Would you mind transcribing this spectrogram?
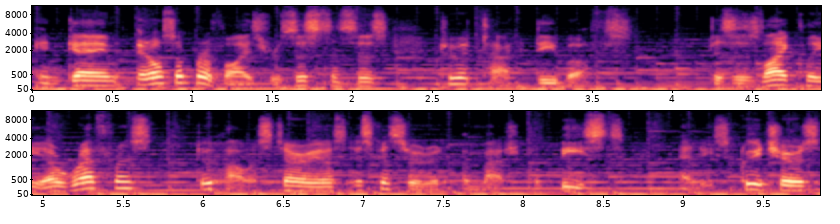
In game, it also provides resistances to attack debuffs. This is likely a reference to how Asterios is considered a magical beast, and these creatures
